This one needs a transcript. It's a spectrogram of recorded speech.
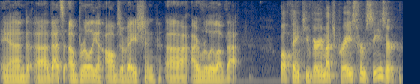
And uh, that's a brilliant observation. Uh, I really love that. Well, thank you very much. Praise from Caesar.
